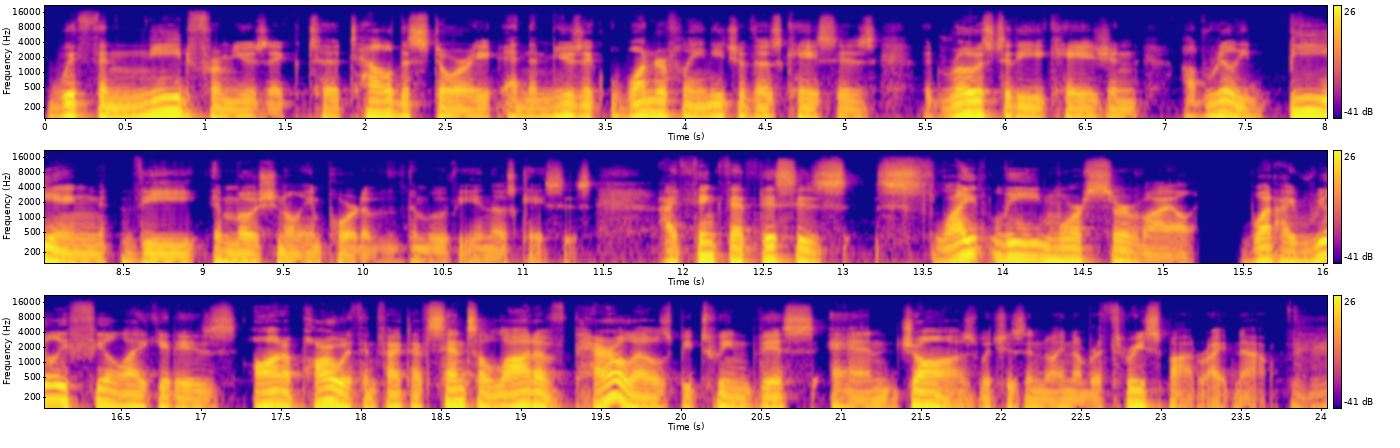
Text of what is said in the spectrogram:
with the need for music to tell the story and the music wonderfully in each of those cases it rose to the occasion of really being the emotional import of the movie in those cases i think that this is slightly more servile what I really feel like it is on a par with, in fact, I've sensed a lot of parallels between this and Jaws, which is in my number three spot right now. Mm-hmm.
